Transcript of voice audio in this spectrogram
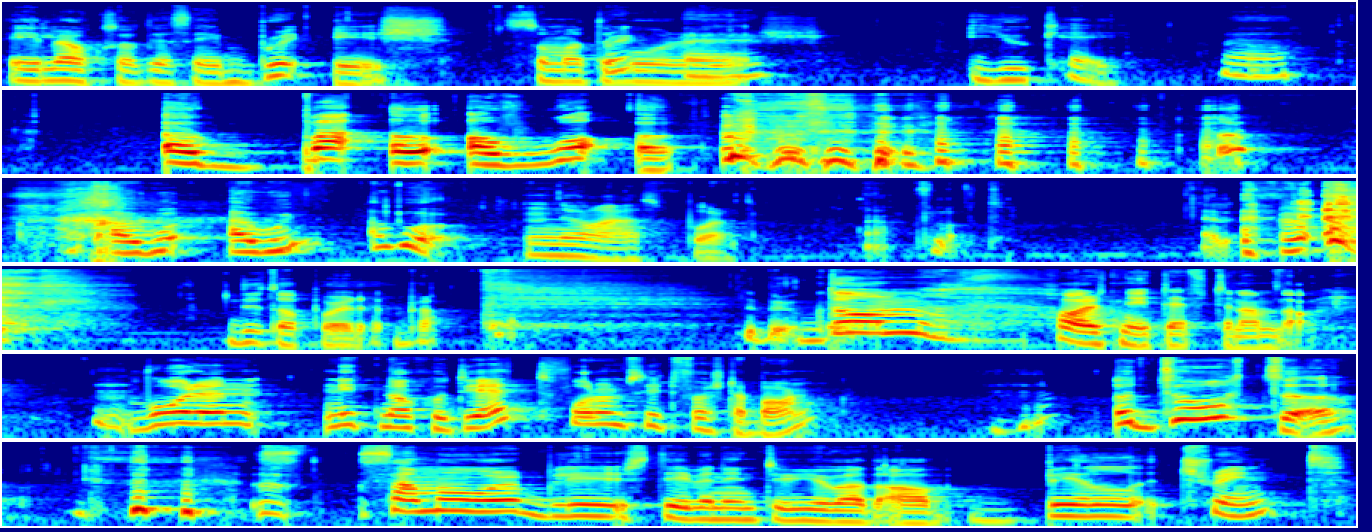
Jag gillar också att jag säger British som att det vore British. UK. Ja. A bottle of water. Awo, awo, awo. nu har jag spårat. Ja, förlåt. Eller, Du tar på det där bra. det De har ett nytt efternamn då. Våren 1971 får de sitt första barn. A daughter. Samma år blir Steven intervjuad av Bill Trint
